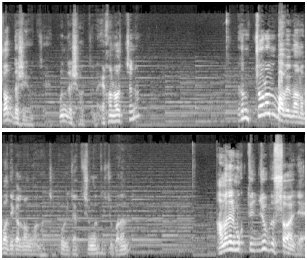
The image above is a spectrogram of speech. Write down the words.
সব দেশে হচ্ছে, কোন দেশে হচ্ছে না? এখন হচ্ছে না? এখন চরমভাবে মানবাধিকার লঙ্ঘন হচ্ছে। কই জাতিসংঘ কিছু করেন আমাদের মুক্তিযুদ্ধ সমাজে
